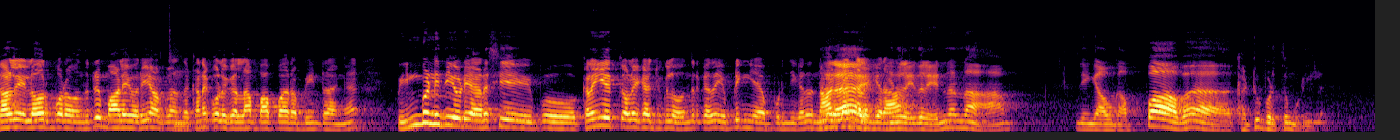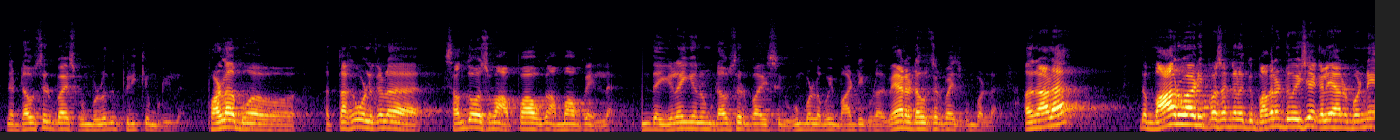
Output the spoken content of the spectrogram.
காலை எல்லோரும் போகிற வந்துட்டு மாலை வரையும் அந்த கணக்கொழுக்கெல்லாம் பார்ப்பார் அப்படின்றாங்க. இப்போ இன்பநிதியுடைய அரசியல் இப்போ கலைஞர் தொலைக்காட்சிக்குள்ள வந்திருக்கதை எப்படிங்க புரிஞ்சுக்கிறது? நான் கலைஞரா? இதில் என்னென்னா நீங்கள் அவங்க அப்பாவை கட்டுப்படுத்த முடியல. இந்த டவுசர் பாய்ஸ் கும்பல் வந்து பிரிக்க முடியல. பல தகவல்களை சந்தோஷமாக அப்பாவுக்கும் அம்மாவுக்கும் இல்லை. இந்த இளைஞனும் டவுசர் பாய்ஸுக்கு கும்பலில் போய் மாட்டிக்கூடாது. வேறு டவுசர் பாய்ஸ் கும்பலில். அதனால் இந்த மார்வாடி பசங்களுக்கு பதினெட்டு வயசே கல்யாணம் பண்ணி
